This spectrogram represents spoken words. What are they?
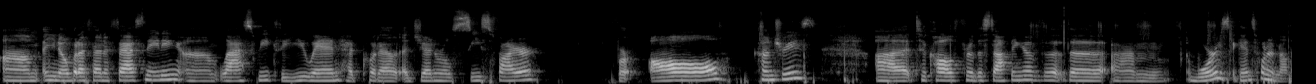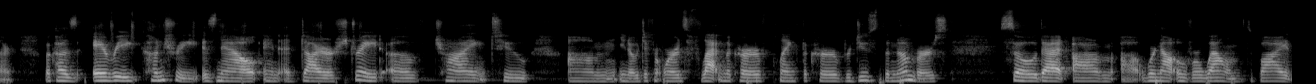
Um, you know, but I found it fascinating. Um, last week, the UN had put out a general ceasefire for all countries uh, to call for the stopping of the, the um, wars against one another because every country is now in a dire strait of trying to, um, you know, different words, flatten the curve, plank the curve, reduce the numbers so that um, uh, we're not overwhelmed by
